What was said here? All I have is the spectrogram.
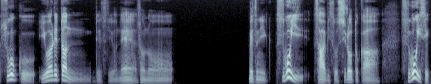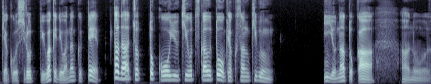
すごく言われたんですよね。その、別にすごいサービスをしろとか、すごい接客をしろっていうわけではなくて、ただちょっとこういう気を使うとお客さん気分いいよなとか、あの、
